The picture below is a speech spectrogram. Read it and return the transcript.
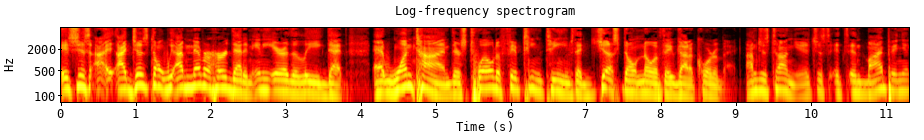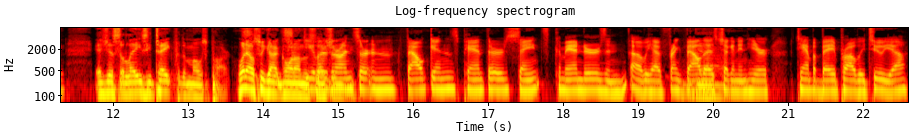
It's just I, I just don't we, I've never heard that in any era of the league that at one time there's 12 to 15 teams that just don't know if they've got a quarterback. I'm just telling you, it's just it's in my opinion, it's just a lazy take for the most part. What else we got going on? The Steelers are uncertain. Falcons, Panthers, Saints, Commanders, and uh, we have Frank Valdez yeah. checking in here. Tampa Bay probably too. Yeah.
